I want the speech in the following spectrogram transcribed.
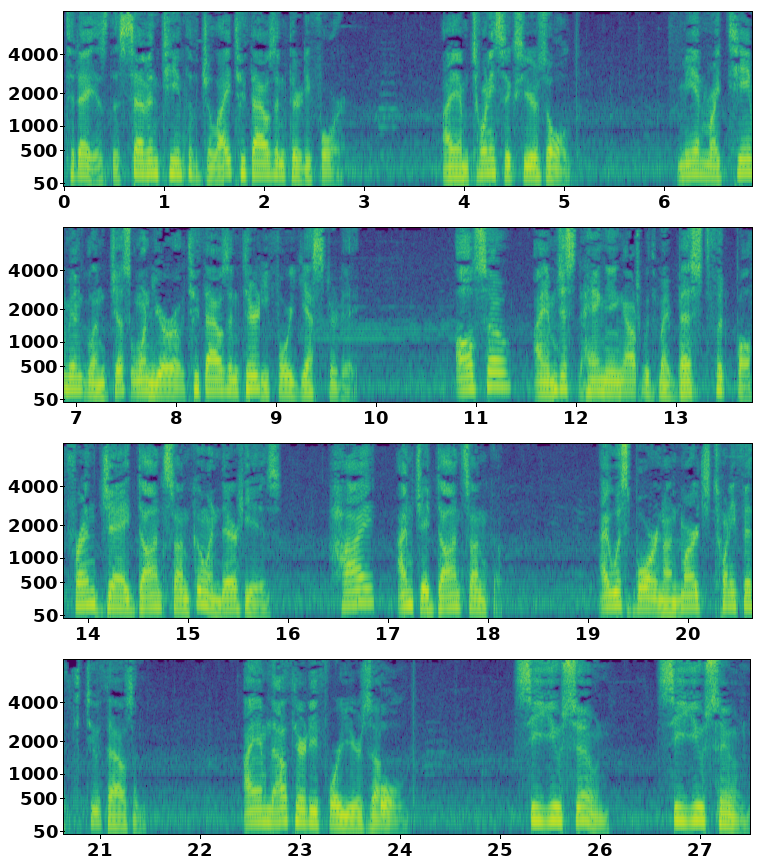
Today is the 17th of July 2034. I am 26 years old. Me and my team England just won Euro 2034 yesterday. Also, I am just hanging out with my best football friend Jadon Sancho and there he is. Hi, I'm Jadon Sancho. I was born on March 25th, 2000. I am now 34 years old. See you soon. See you soon.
